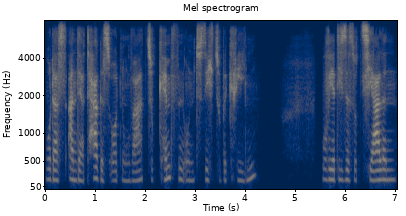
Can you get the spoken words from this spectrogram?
wo das an der Tagesordnung war, zu kämpfen und sich zu bekriegen, wo wir diese sozialen,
